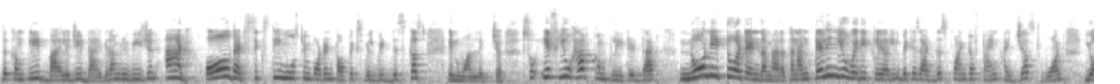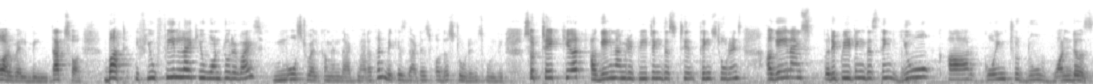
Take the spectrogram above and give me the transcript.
the complete biology diagram revision and all that 60 most important topics will be discussed in one lecture. So if you have completed that no need to attend the marathon. I'm telling you very clearly because at this point of time i just want your well-being. That's all. But if you feel like you want to revise most welcome in that marathon because that is for the students only. So take care. Again i'm repeating this thing students again i'm repeating this thing you are going to do wonders.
